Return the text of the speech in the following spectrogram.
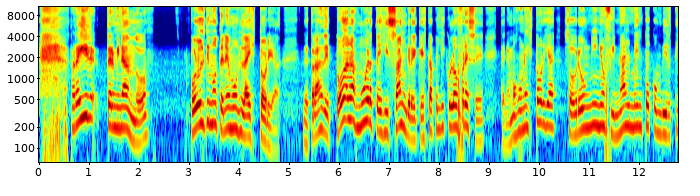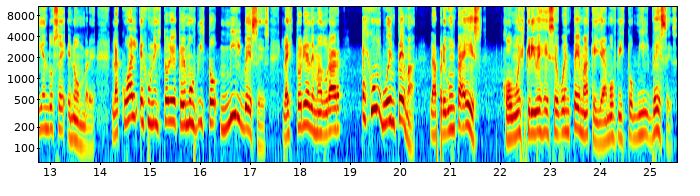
Para ir terminando, por último tenemos la historia. Detrás de todas las muertes y sangre que esta película ofrece, tenemos una historia sobre un niño finalmente convirtiéndose en hombre, la cual es una historia que hemos visto mil veces. La historia de madurar es un buen tema. La pregunta es, ¿cómo escribes ese buen tema que ya hemos visto mil veces?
